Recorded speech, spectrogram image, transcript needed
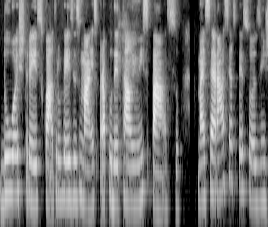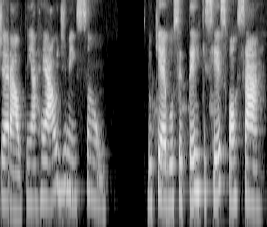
duas, três, quatro vezes mais para poder estar em um espaço. Mas será se as pessoas em geral têm a real dimensão do que é você ter que se esforçar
